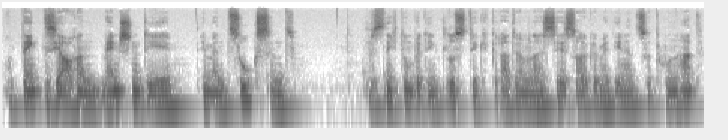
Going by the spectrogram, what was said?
Und denken Sie auch an Menschen, die im Entzug sind. Das ist nicht unbedingt lustig, gerade wenn man als Seelsorger mit ihnen zu tun hat,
